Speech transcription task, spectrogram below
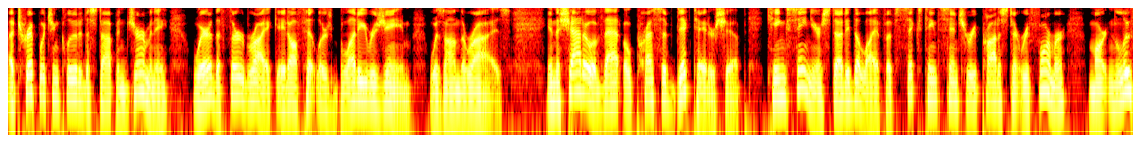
a trip which included a stop in Germany, where the Third Reich, Adolf Hitler's bloody regime, was on the rise. In the shadow of that oppressive dictatorship, King Sr. studied the life of 16th century Protestant reformer Martin Luther,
